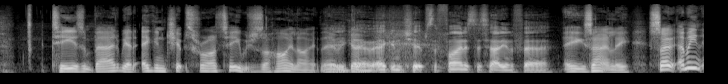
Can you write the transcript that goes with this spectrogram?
tea isn't bad. We had egg and chips for our tea, which was a highlight. There, There we you go. Egg and chips, the finest Italian fare. Exactly. So, I mean,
